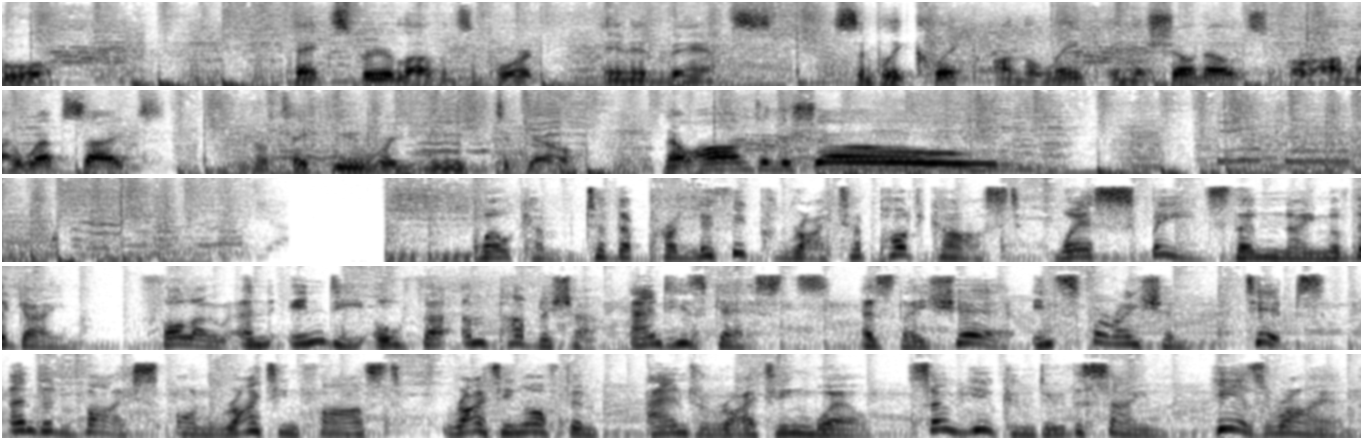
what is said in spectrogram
cool. Thanks for your love and support in advance. Simply click on the link in the show notes or on my website, and it'll take you where you need to go. Now, on to the show. Welcome to the Prolific Writer Podcast, where speed's the name of the game follow an indie author and publisher and his guests as they share inspiration, tips, and advice on writing fast, writing often, and writing well, so you can do the same. Here's Ryan.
